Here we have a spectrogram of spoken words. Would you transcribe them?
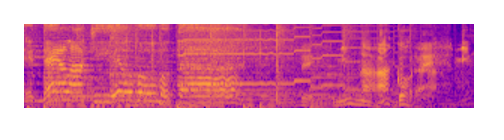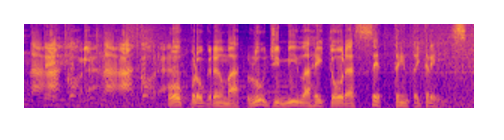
é nela que eu vou votar. Termina agora. Termina agora. Termina agora. O programa Ludmila Reitora 73.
